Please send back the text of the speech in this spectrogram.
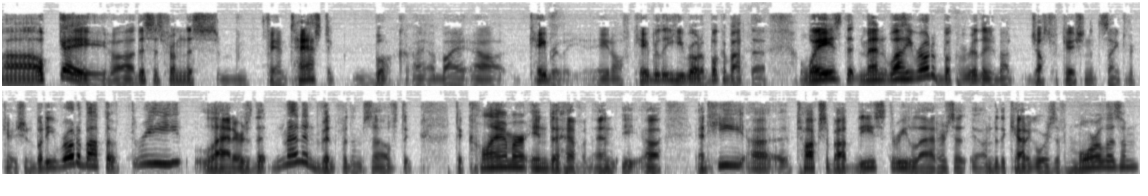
Uh, okay, uh, this is from this fantastic book uh, by uh, Köberle, Adolf Köberle. He wrote a book about the ways that men. Well, he wrote a book really about justification and sanctification, but he wrote about the three ladders that men invent for themselves to to clamber into heaven. And he, uh, and he uh, talks about these three ladders uh, under the categories of moralism,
